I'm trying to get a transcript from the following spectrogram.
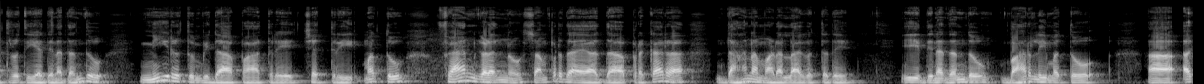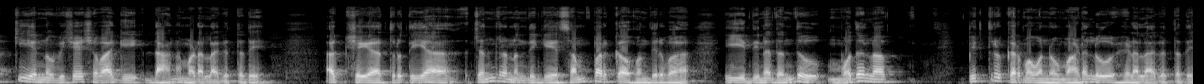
ತೃತೀಯ ದಿನದಂದು ನೀರು ತುಂಬಿದ ಪಾತ್ರೆ, ಛತ್ರಿ ಮತ್ತು ಫ್ಯಾನ್ಗಳನ್ನು ಸಂಪ್ರದಾಯದ ಪ್ರಕಾರ ದಾನ ಮಾಡಲಾಗುತ್ತದೆ. ಈ ದಿನದಂದು ಬಾರ್ಲಿ ಮತ್ತು ಅಕ್ಕಿಯನ್ನು ವಿಶೇಷವಾಗಿ ದಾನ ಮಾಡಲಾಗುತ್ತದೆ. ಅಕ್ಷಯ ತೃತೀಯ ಚಂದ್ರನೊಂದಿಗೆ ಸಂಪರ್ಕ ಹೊಂದಿರುವ ಈ ದಿನದಂದು ಮೊದಲ ಪಿತೃಕರ್ಮವನ್ನು ಮಾಡಲು ಹೇಳಲಾಗುತ್ತದೆ.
